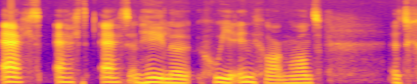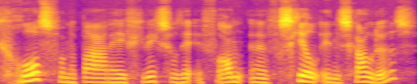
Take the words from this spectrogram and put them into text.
echt, echt, echt een hele goede ingang. Want het gros van de paarden heeft gewichtsverschil in de schouders.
